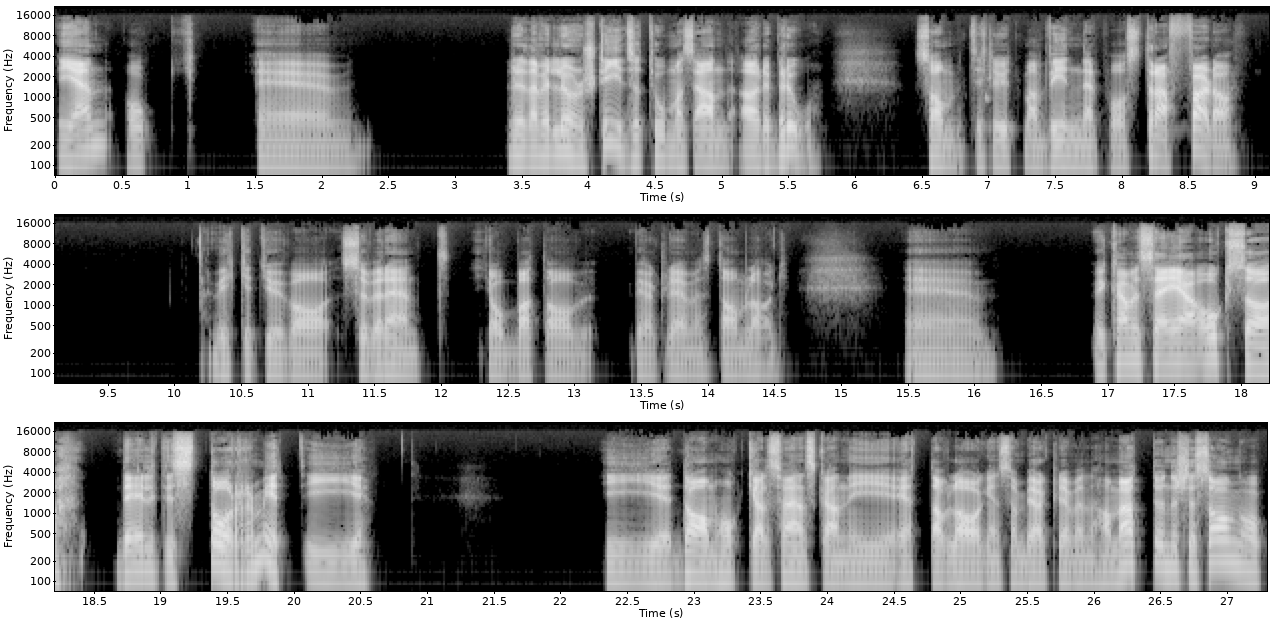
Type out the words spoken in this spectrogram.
igen och eh, redan vid lunchtid så tog man sig an Örebro som till slut man vinner på straffar. Då, vilket ju var suveränt jobbat av Björklövens damlag. Eh, vi kan väl säga också, det är lite stormigt i i damhockeyallsvenskan i ett av lagen som Björklöven har mött under säsong och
